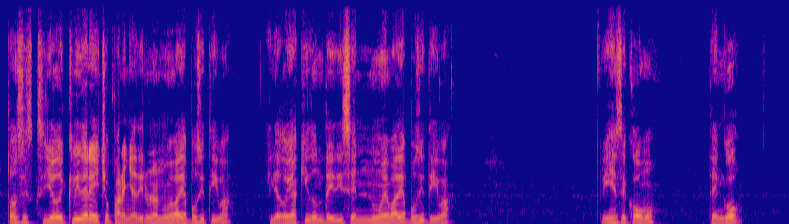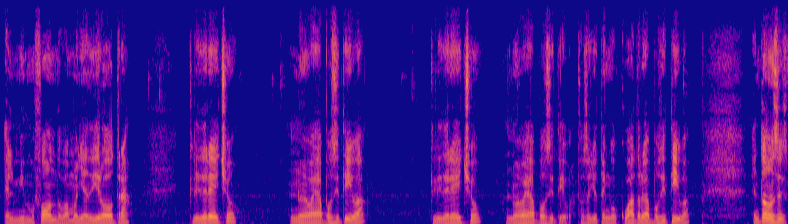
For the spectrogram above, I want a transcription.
Entonces si yo doy clic derecho para añadir una nueva diapositiva y le doy aquí donde dice nueva diapositiva, fíjense cómo tengo el mismo fondo. Vamos a añadir otra, clic derecho, nueva diapositiva, clic derecho, nueva diapositiva. Entonces yo tengo cuatro diapositivas entonces,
